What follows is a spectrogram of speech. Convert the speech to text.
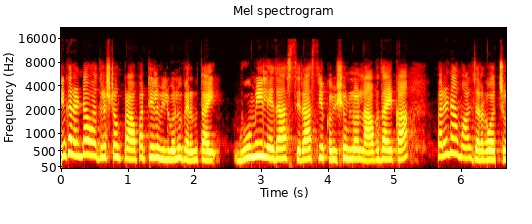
ఇంకా రెండవ అదృష్టం ప్రాపర్టీల విలువలు పెరుగుతాయి. భూమి లేదా స్థిరాస్తి యొక్క విషయంలో లాభదాయక పరిణామాలు జరగవచ్చు.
